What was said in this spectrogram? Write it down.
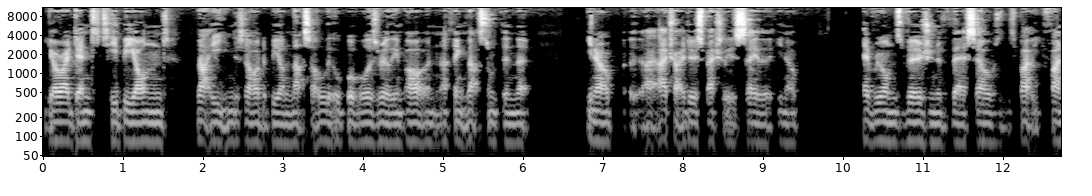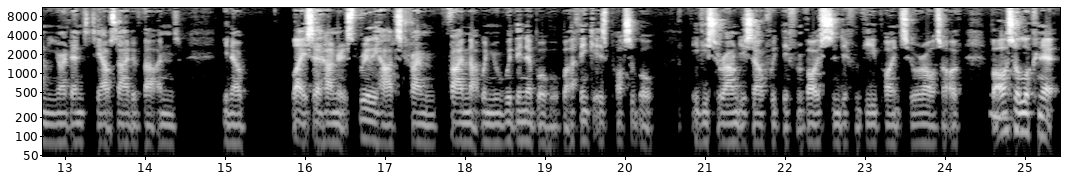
your identity beyond that eating disorder, beyond that sort of little bubble is really important. I think that's something that, you know, I, I try to do especially is say that, you know, everyone's version of themselves is about finding your identity outside of that and, you know, like you said, Hannah, it's really hard to try and find that when you're within a bubble, but I think it is possible if you surround yourself with different voices and different viewpoints who are all sort of, but mm. also looking at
